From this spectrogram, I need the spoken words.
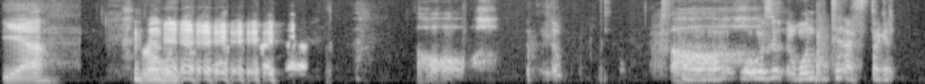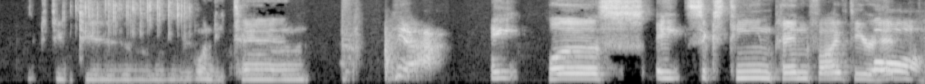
Yeah. Roll. Oh. Oh. what was it? One to ten. I f- I got two two one d ten. Yeah, eight plus eight, 16, pen five to your head. oh,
